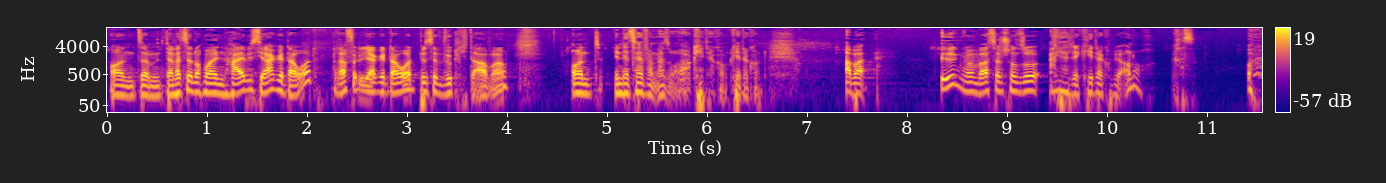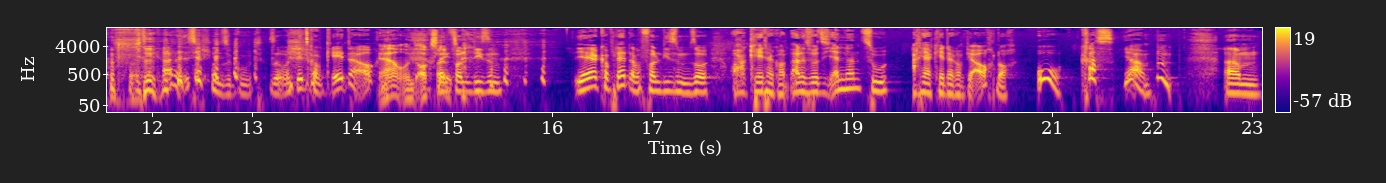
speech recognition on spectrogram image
Und ähm, dann hat es ja noch mal ein halbes Jahr gedauert, dreiviertel Jahr gedauert, bis er wirklich da war. Und in der Zeit waren also, oh, Keita kommt, Keita kommt. Aber irgendwann war es dann schon so, ach ja, der Keter kommt ja auch noch. Krass. Und gerade ist ja schon so gut. So, und jetzt kommt Keter auch. Ja, noch. und Oxlade. von diesem, ja, ja, komplett, aber von diesem so, oh, Keter kommt, alles wird sich ändern, zu, ach ja, Keter kommt ja auch noch. Oh, krass, ja, hm. Ähm,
